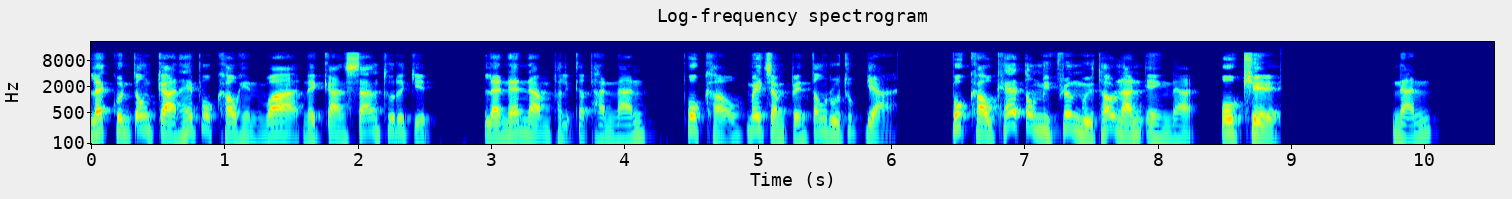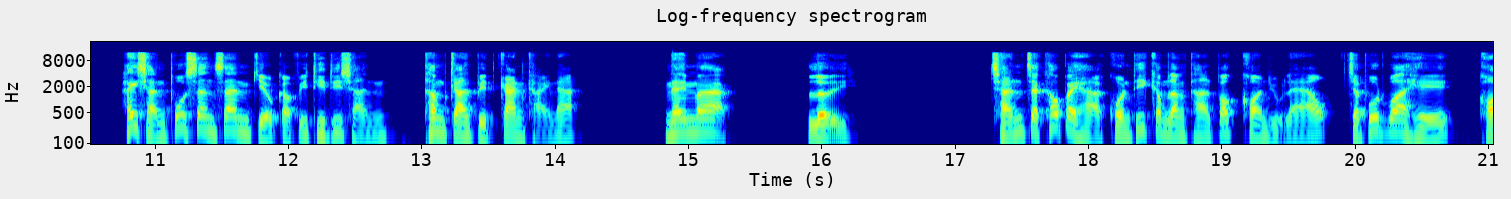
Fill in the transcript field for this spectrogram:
และคุณต้องการให้พวกเขาเห็นว่าในการสร้างธุรกิจ และแนะนำผลิตภัณฑ์นั้น พวกเขาไม่จำเป็นต้องรู้ทุกอย่าง พวกเขาแค่ต้องมีเครื่องมือเท่านั้นเองนะ โอเค นั้น ให้ฉันพูดสั้นๆ เกี่ยวกับวิธีที่ฉันทำการปิดการขายนะ ง่ายมาก เลย ฉันจะเข้าไปหาคนที่กำลังทานป๊อปคอร์นอยู่แล้ว จะพูดว่าเฮ้ขอ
